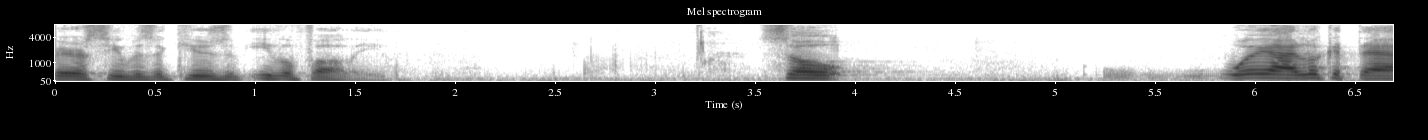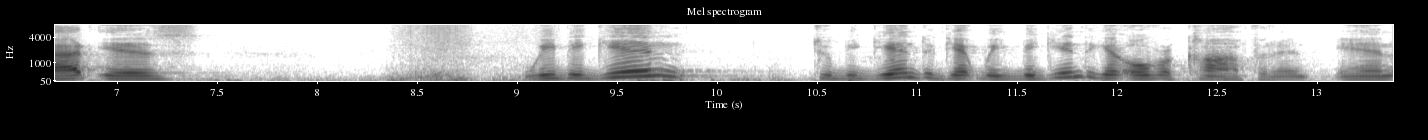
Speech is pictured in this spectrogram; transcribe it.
Pharisee was accused of evil folly. So, way I look at that is we begin to begin to get we begin to get overconfident in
